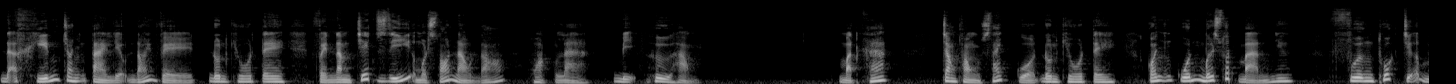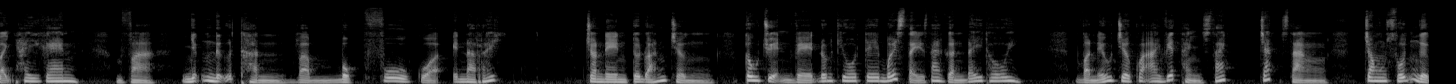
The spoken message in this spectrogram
đã khiến cho những tài liệu nói về Don Quixote phải nằm chết dí ở một xó nào đó hoặc là bị hư hỏng. Mặt khác, trong phòng sách của Don Quixote có những cuốn mới xuất bản như Phương thuốc chữa bệnh hay ghen và Những nữ thần và mục phu của Enarech. Cho nên tôi đoán chừng câu chuyện về Don Quixote mới xảy ra gần đây thôi. Và nếu chưa có ai viết thành sách, chắc rằng trong số những người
